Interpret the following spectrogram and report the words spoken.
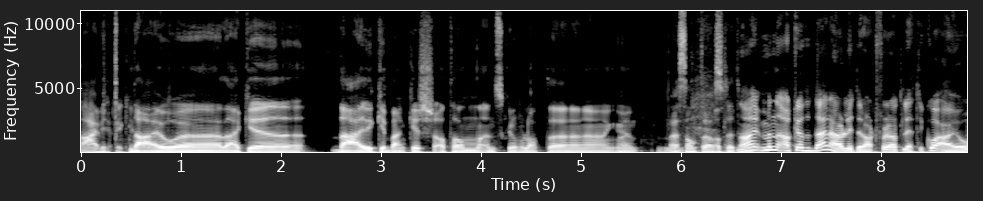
Nei, virkelig ikke. Det er jo eh, det er ikke Det er jo ikke bankers at han ønsker å forlate Nei, Det er sant, det. altså. Atletico. Nei, men akkurat det der er jo litt rart, for Atletico er jo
